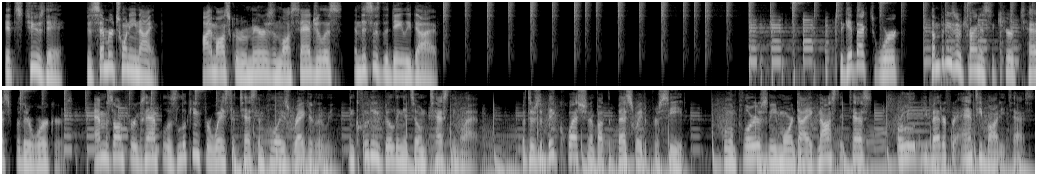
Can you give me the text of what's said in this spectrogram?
It's Tuesday, December 29th. I'm Oscar Ramirez in Los Angeles, and this is the Daily Dive. To get back to work, companies are trying to secure tests for their workers. Amazon, for example, is looking for ways to test employees regularly, including building its own testing lab. But there's a big question about the best way to proceed. Will employers need more diagnostic tests, or will it be better for antibody tests?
